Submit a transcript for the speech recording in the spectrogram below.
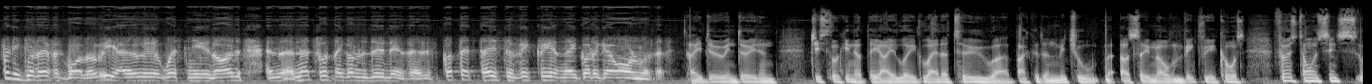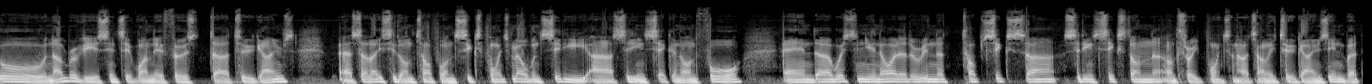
pretty good effort by the, you know, Western United, and, and that's what they got to do now. They've got that taste of victory, and they've got to go on with it. They do indeed, and just looking at the A League ladder too, uh, Bucket and Mitchell, I see Melbourne victory, of course. First time since, oh, a number of years since they've won their first uh, two games. Uh, so they sit on top on six points. Melbourne City are sitting second on four, and uh, Western United are in the top six, uh, sitting sixth on uh, on three points. I know it's only two games in, but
